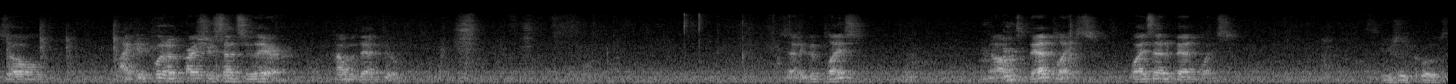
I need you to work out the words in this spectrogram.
So, I could put a pressure sensor there. How would that do? Is that a good place? No, it's a bad place. Why is that a bad place? It's usually closed.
